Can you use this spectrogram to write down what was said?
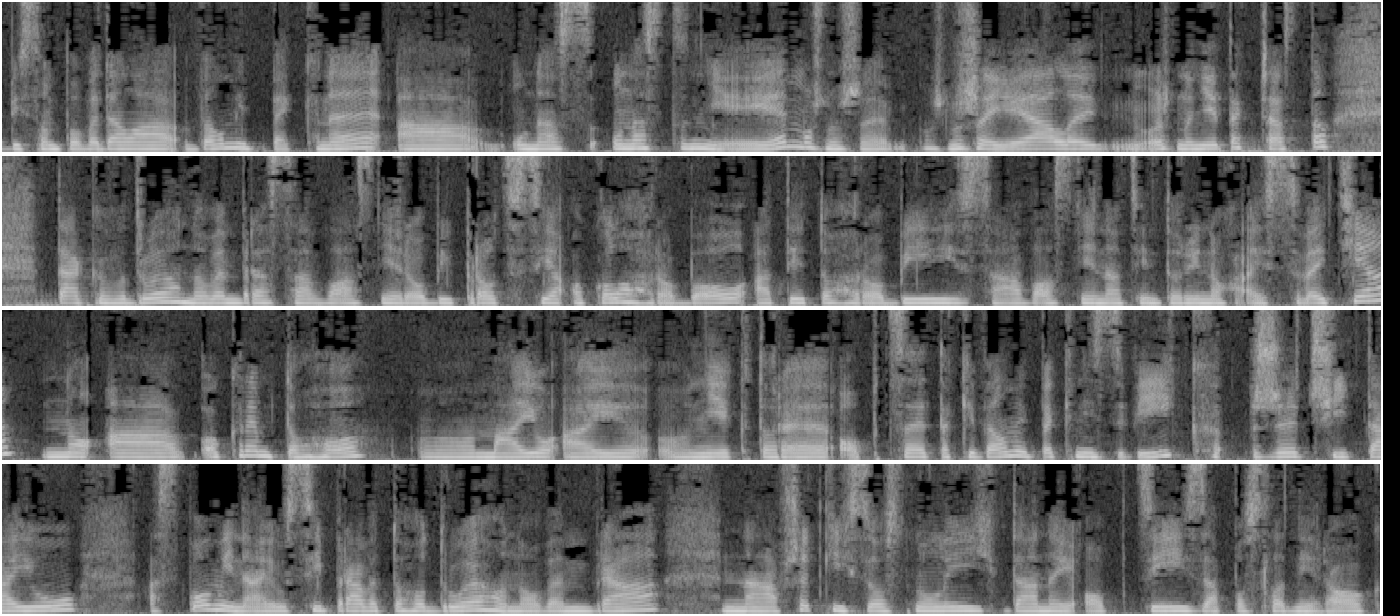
by som povedala, veľmi pekné a u nás, u nás to nie je, možno že, možno, že je, ale možno nie tak často, tak v 2. novembra sa vlastne robí procesia okolo hrobov a tieto hroby sa vlastne na cintorínoch aj svetia. No a okrem toho majú aj niektoré obce taký veľmi pekný zvyk, že čítajú a spomínajú si práve toho 2. novembra na všetkých zosnulých v danej obci za posledný rok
